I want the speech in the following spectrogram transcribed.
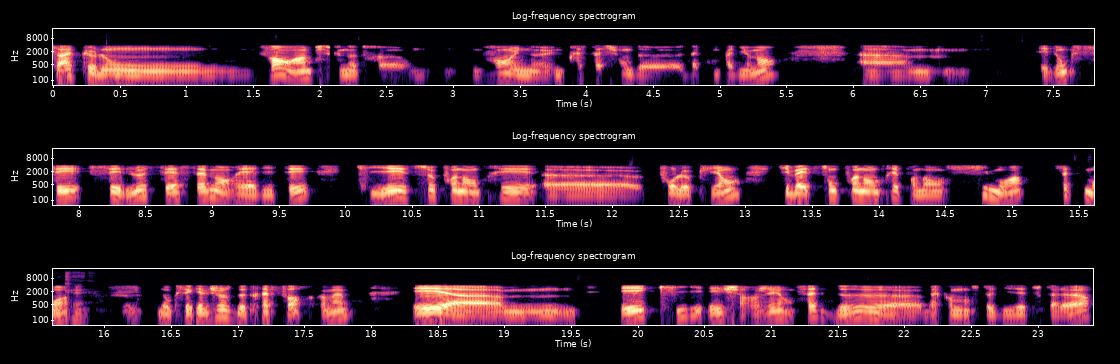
ça que l'on vend, hein, puisque notre on vend une, une prestation d'accompagnement. Euh, et donc, c'est le CSM en réalité qui est ce point d'entrée euh, pour le client, qui va être son point d'entrée pendant six mois, sept mois. Donc, c'est quelque chose de très fort quand même. Et, euh, et qui est chargé en fait de, euh, bah, comme on se le disait tout à l'heure,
